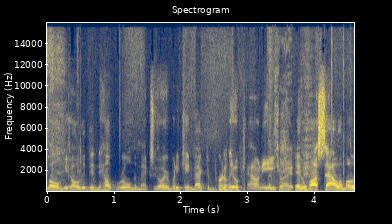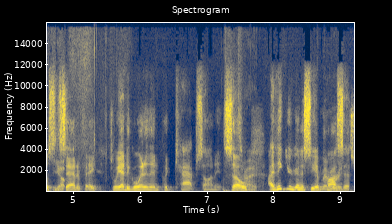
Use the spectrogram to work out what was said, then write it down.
Lo and behold, it didn't help rural New Mexico. Everybody came back to Bernalillo County right. and Los Alamos and. Santa Fe. So we had to go in and then put caps on it. So right. I think you're going to see a process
